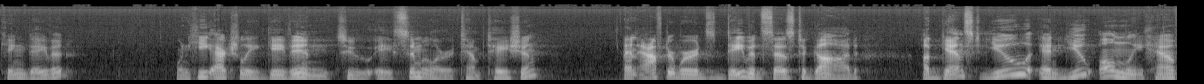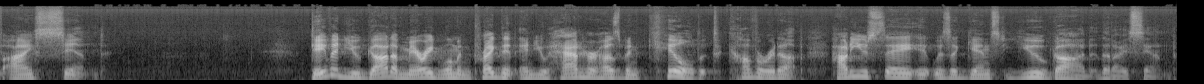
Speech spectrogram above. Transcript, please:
King David, when he actually gave in to a similar temptation, and afterwards David says to God, Against you and you only have I sinned. David, you got a married woman pregnant and you had her husband killed to cover it up. How do you say it was against you, God, that I sinned?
